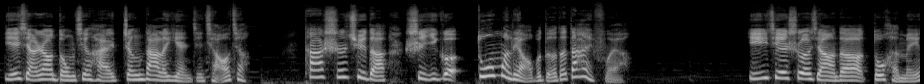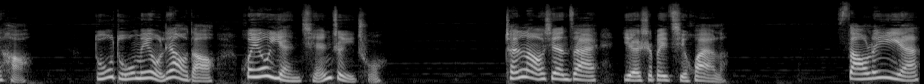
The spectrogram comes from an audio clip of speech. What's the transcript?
也想让董庆海睁大了眼睛瞧瞧，他失去的是一个多么了不得的大夫呀！一切设想的都很美好，独独没有料到会有眼前这一出。陈老现在也是被气坏了，扫了一眼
